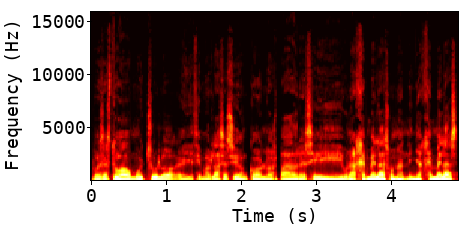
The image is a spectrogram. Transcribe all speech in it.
Pues estuvo muy chulo. Eh, hicimos la sesión con los padres y unas gemelas, unas niñas gemelas.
